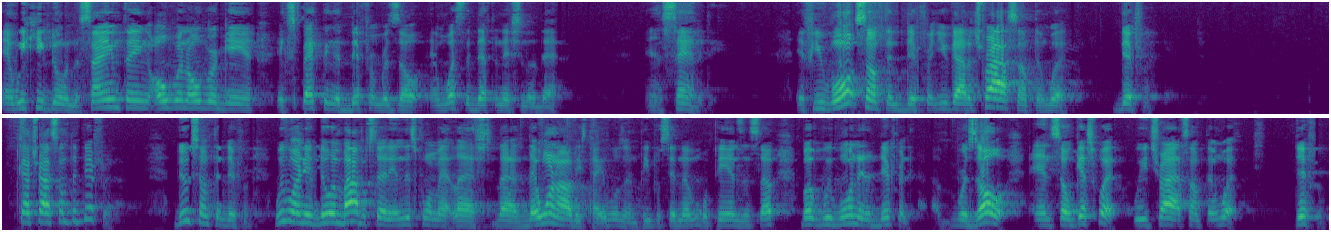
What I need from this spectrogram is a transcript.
And we keep doing the same thing over and over again, expecting a different result. And what's the definition of that? Insanity. If you want something different, you got to try something what? Different. You got to try something different do something different. We weren't even doing Bible study in this format last. last there weren't all these tables and people sitting up with pens and stuff, but we wanted a different result. And so, guess what? We tried something what different,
